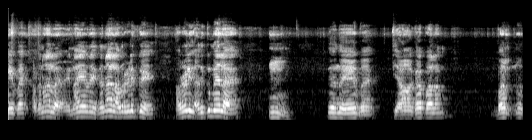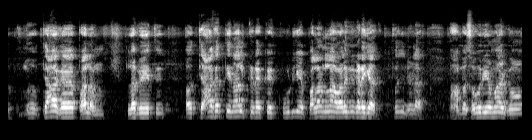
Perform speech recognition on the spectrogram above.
ஏவ. அதனால் ந ஏவன இதனால் அவர்களுக்கு அவர்களுக்கு அதுக்கு மேலே தேவ ஏவ தியாக பலம் தியாக பலம் லபேத்து அது தியாகத்தினால் கிடைக்கக்கூடிய பலன்லாம் அவளுக்கு கிடைக்காது புரிஞ்சுங்களா நாம் சௌகரியமாக இருக்கும்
